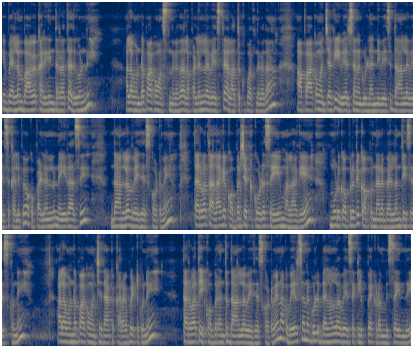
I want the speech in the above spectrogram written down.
ఈ బెల్లం బాగా కరిగిన తర్వాత అదిగోండి అలా ఉండపాకం వస్తుంది కదా అలా పళ్ళెంలో వేస్తే అలా అతుక్కుపోతుంది కదా. ఆ పాకం వచ్చాక ఈ వేరుశెనగ గుళ్ళు అన్నీ వేసి దానిలో వేసి కలిపి ఒక పళ్ళెంలో నెయ్యి రాసి దానిలో వేసేసుకోవటమే. తర్వాత అలాగే కొబ్బరి చెక్క కూడా సేమ్ అలాగే మూడు కప్పులకి కప్పున్నర బెల్లం తీసేసుకుని అలా ఉండపాకం వచ్చేదాకా కరగపెట్టుకుని తర్వాత ఈ కొబ్బరి అంతా దానిలో వేసేసుకోవటమే. నాకు వేరుశెనగ గుళ్ళు బెల్లంలో వేసే క్లిప్ ఎక్కడ మిస్ అయింది.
